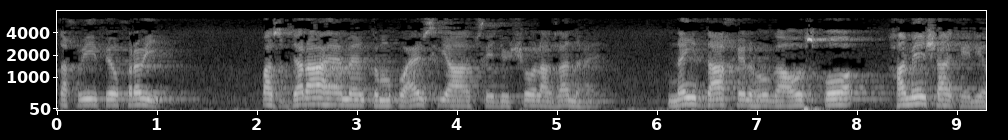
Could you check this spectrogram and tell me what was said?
تخویف اخروی۔ پس ڈرا ہے میں تم کو ایسی آگ سے جو شولہ زن ہے۔ نہیں داخل ہوگا اس کو ہمیشہ کے لیے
